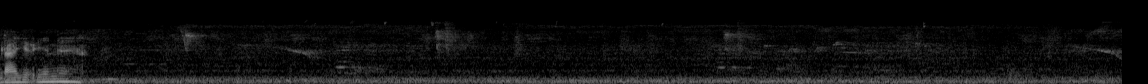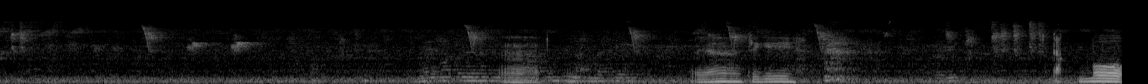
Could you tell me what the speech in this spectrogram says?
mình đã giữ như thế sige takbo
